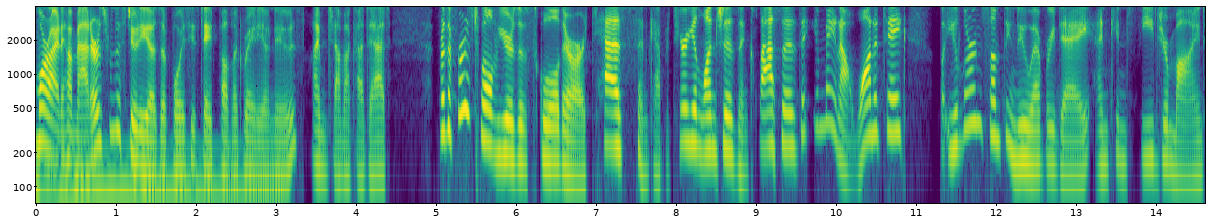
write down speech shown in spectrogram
More Idaho Matters from the studios of Boise State Public Radio News. I'm Gemma Gaudette. For the first 12 years of school, there are tests and cafeteria lunches and classes that you may not want to take, but you learn something new every day and can feed your mind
